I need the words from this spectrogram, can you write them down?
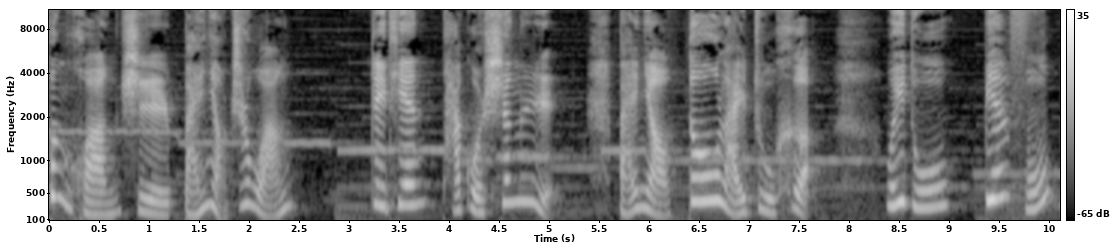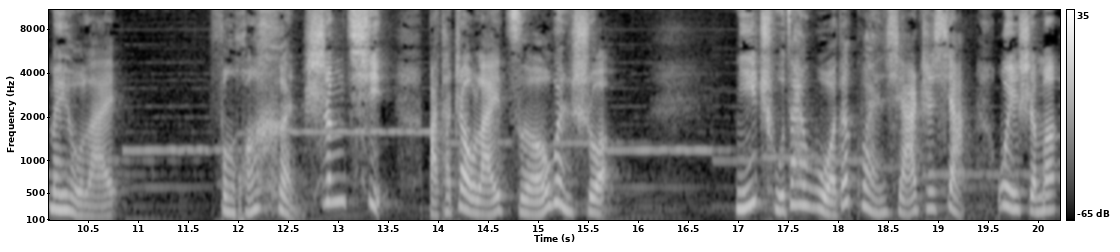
凤凰是百鸟之王，这天他过生日，百鸟都来祝贺，唯独蝙蝠没有来。凤凰很生气，把他召来责问说：“你处在我的管辖之下，为什么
